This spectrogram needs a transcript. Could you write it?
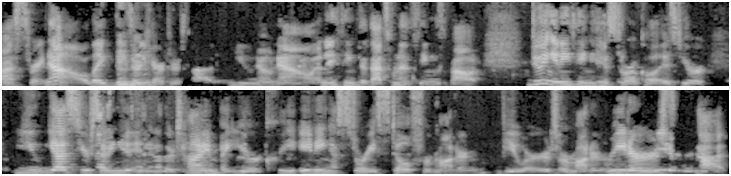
us right now. Like these Mhm. are characters that you know now, and I think that that's one of the things about doing anything historical is you're you yes you're setting it in another time but you're creating a story still for modern viewers or modern readers that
